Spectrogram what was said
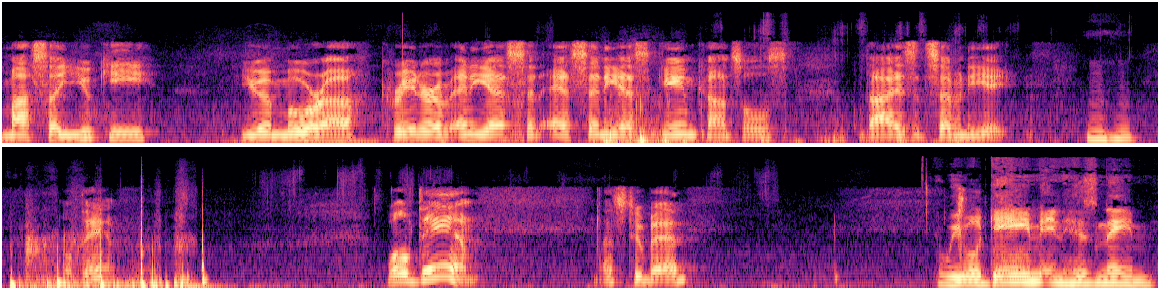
Masayuki Uemura, creator of NES and SNES game consoles, dies at 78. Mm-hmm. Well, damn. Well, damn. That's too bad. We will game in his name.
